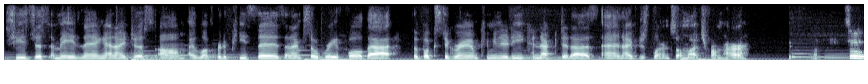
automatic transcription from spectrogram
She's just amazing. And I just, um, I love her to pieces. And I'm so grateful that the Bookstagram community connected us. And I've just learned so much from her. So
